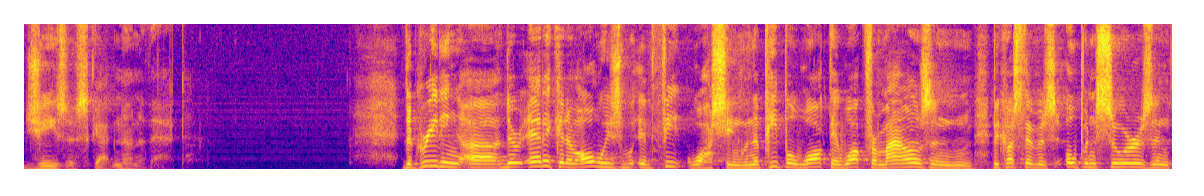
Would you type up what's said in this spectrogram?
Jesus got none of that. The greeting, uh, their etiquette of always feet washing. When the people walked, they walked for miles, and because there was open sewers and,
